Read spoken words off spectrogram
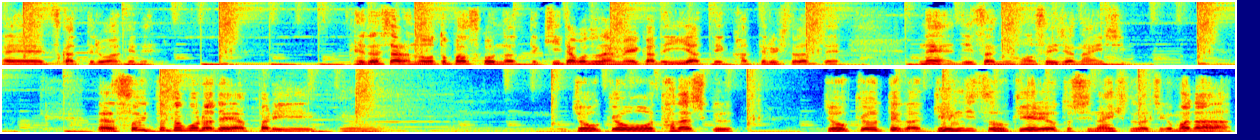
えー使ってるわけで。下手したらノートパソコンだって聞いたことないメーカーでいいやって買ってる人だって、ね、実は日本製じゃないし。だからそういったところでやっぱり、うん、状況を正しく、状況っていうか現実を受け入れようとしない人たちがまだ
